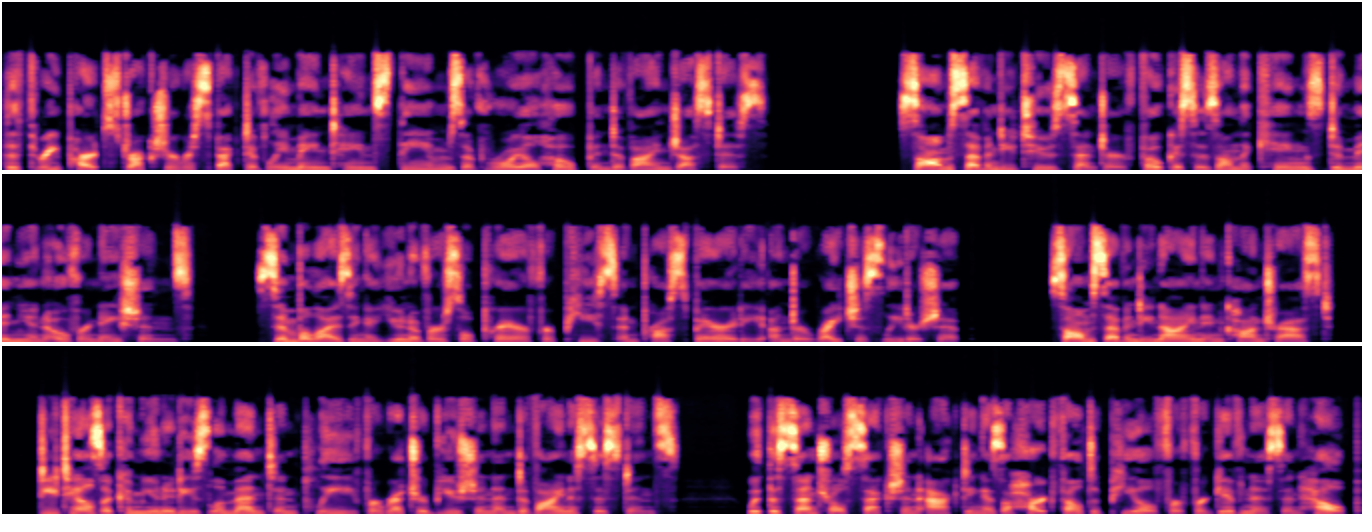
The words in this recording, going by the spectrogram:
the three part structure respectively maintains themes of royal hope and divine justice. Psalm 72's center focuses on the king's dominion over nations, symbolizing a universal prayer for peace and prosperity under righteous leadership. Psalm 79, in contrast, details a community's lament and plea for retribution and divine assistance, with the central section acting as a heartfelt appeal for forgiveness and help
